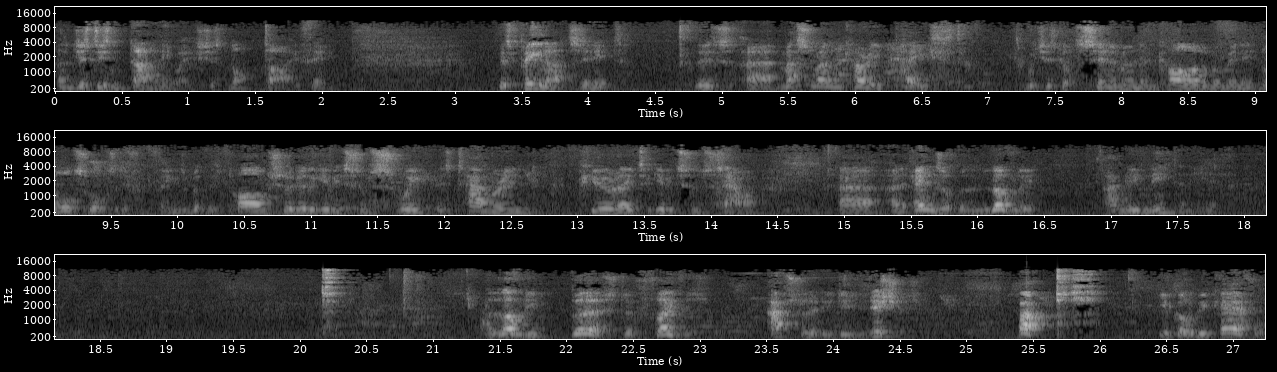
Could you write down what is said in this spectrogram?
and it just isn't done anyway. It's just not Thai thing. There's peanuts in it. There's uh, massaman curry paste, which has got cinnamon and cardamom in it and all sorts of different things. But there's palm sugar to give it some sweet. There's tamarind puree to give it some sour, uh, and it ends up with a lovely. I haven't even eaten it yet. A lovely burst of flavours. Absolutely delicious. But you've got to be careful.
